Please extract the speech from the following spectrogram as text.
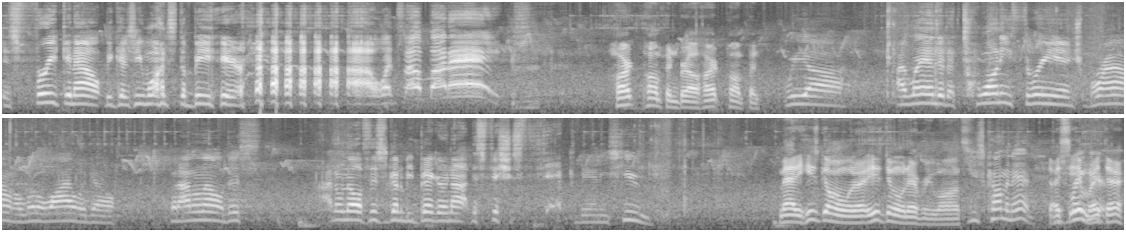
is freaking out because he wants to be here. Heart pumping, bro. Heart pumping. We, uh, I landed a 23 inch brown a little while ago, but I don't know, this, I don't know if this is gonna be big or not. This fish is thick, man, he's huge. Maddie, he's going. Whatever, he's doing whatever he wants. He's coming in. I He's see him right here. there.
